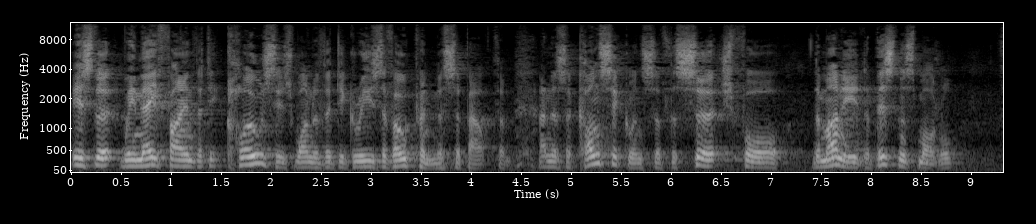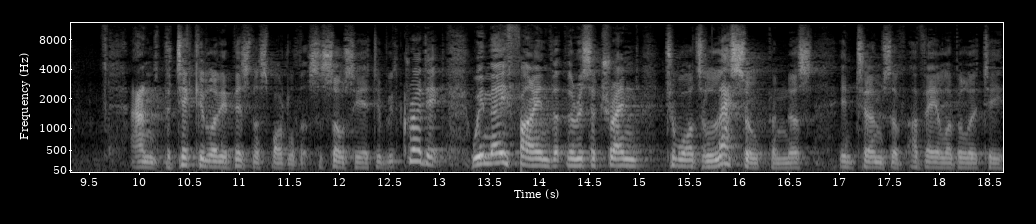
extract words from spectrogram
is that we may find that it closes one of the degrees of openness about them. And as a consequence of the search for the money, the business model, and particularly a business model that's associated with credit, we may find that there is a trend towards less openness in terms of availability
